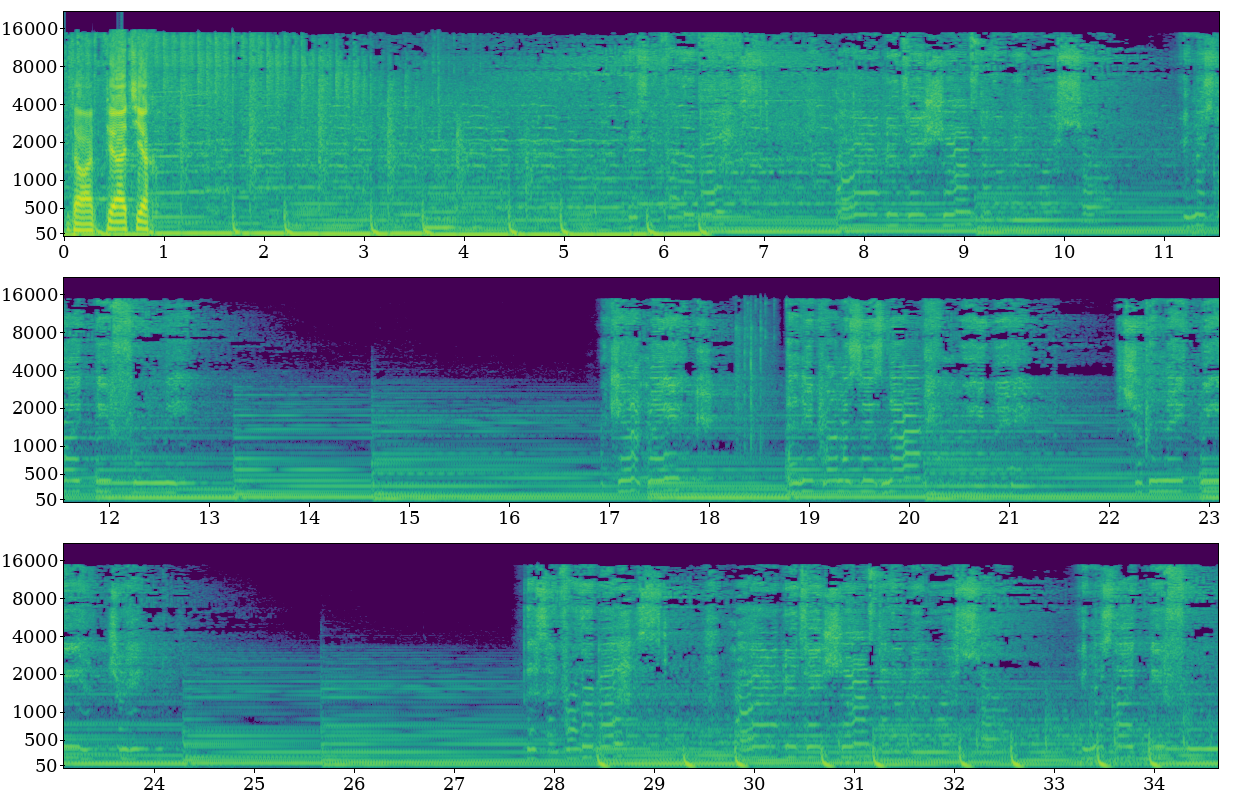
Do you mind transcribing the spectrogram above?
Да, опять я... Wishing for the best that I wish so And it's like different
